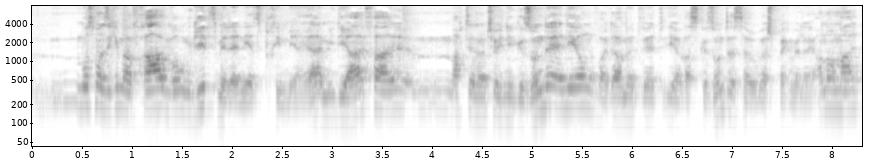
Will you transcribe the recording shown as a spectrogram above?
muss man sich immer fragen, worum geht es mir denn jetzt primär? Ja? Im Idealfall macht ihr natürlich eine gesunde Ernährung, weil damit werdet ihr was Gesundes, darüber sprechen wir gleich auch nochmal.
